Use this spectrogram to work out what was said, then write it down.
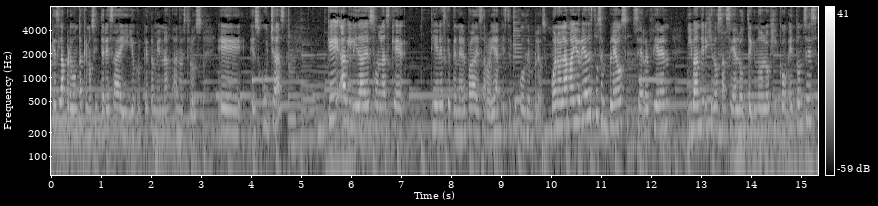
que es la pregunta que nos interesa y yo creo que también a, nuestros escuchas, qué habilidades son las que tienes que tener para desarrollar este tipo de empleos? Bueno, la mayoría de estos empleos se refieren y van dirigidos hacia lo tecnológico, entonces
